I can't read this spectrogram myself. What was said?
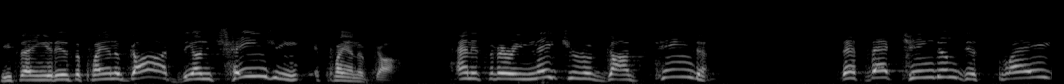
He's saying it is the plan of God, the unchanging plan of God. And it's the very nature of God's kingdom that that kingdom display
